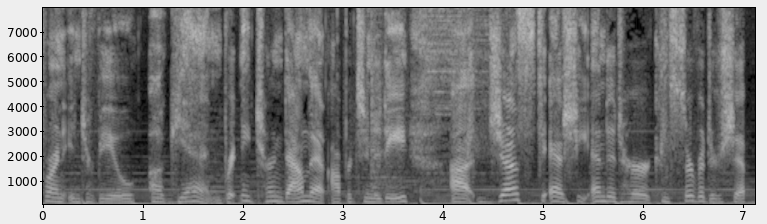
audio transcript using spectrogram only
for an interview again. Britney turned down that opportunity uh, just as she ended her conservatorship.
